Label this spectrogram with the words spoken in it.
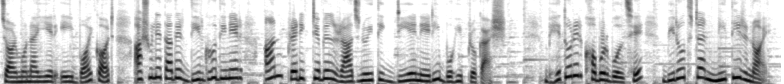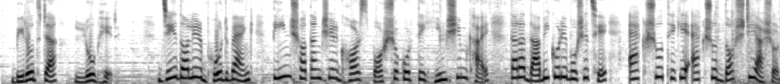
চর্মনাইয়ের এই বয়কট আসলে তাদের দীর্ঘদিনের আনপ্রেডিক্টেবল রাজনৈতিক ডিএনএরই বহিঃপ্রকাশ। ভেতরের খবর বলছে, বিরোধটা নীতির নয়, বিরোধটা লোভের। যে দলের ভোট ব্যাংক তিন শতাংশের ঘর স্পর্শ করতে হিমশিম খায়, তারা দাবি করে বসেছে একশো থেকে একশো দশটি আসন।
